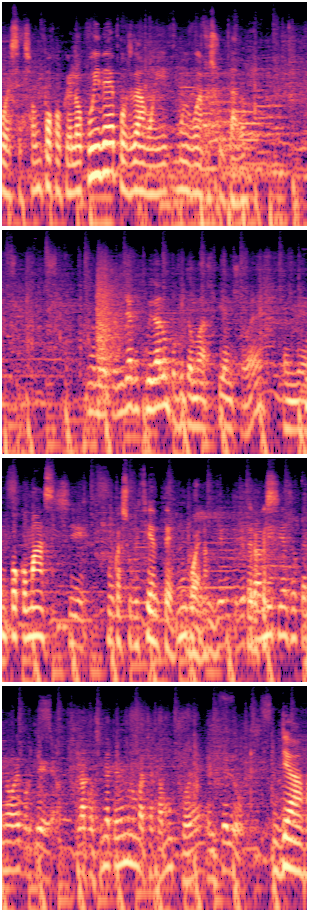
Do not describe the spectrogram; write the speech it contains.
Pues eso, un poco que lo cuide, pues da muy, muy buen resultado. Bueno, tendría que cuidar un poquito más, pienso, ¿eh? También. Un poco más, Sí. nunca es suficiente. Nunca bueno, suficiente. Yo pero para que mí sí. pienso que no, ¿eh? Porque la cocina también me machaca mucho, ¿eh? El pelo. ya,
